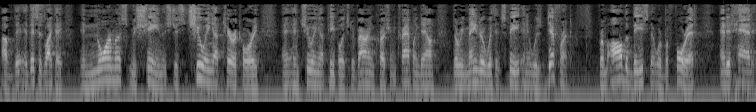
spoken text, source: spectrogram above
of the, this is like a enormous machine that's just chewing up territory and, and chewing up people. It's devouring, crushing, trampling down the remainder with its feet, and it was different from all the beasts that were before it, and it had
